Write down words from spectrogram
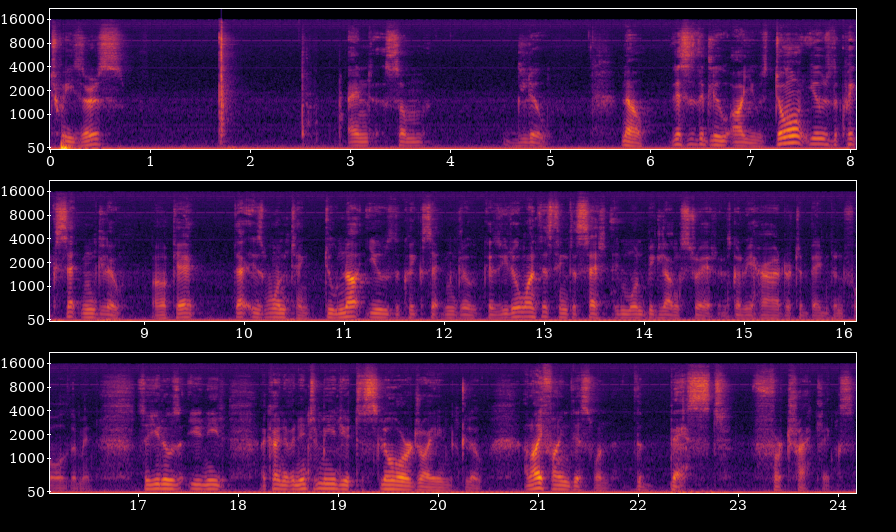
tweezers, and some glue. Now, this is the glue I use. Don't use the quick setting glue. Okay. That is one thing. Do not use the quick setting glue because you don't want this thing to set in one big long straight and it's going to be harder to bend and fold them in. So you lose, you need a kind of an intermediate to slower drying glue. And I find this one the best for track links.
